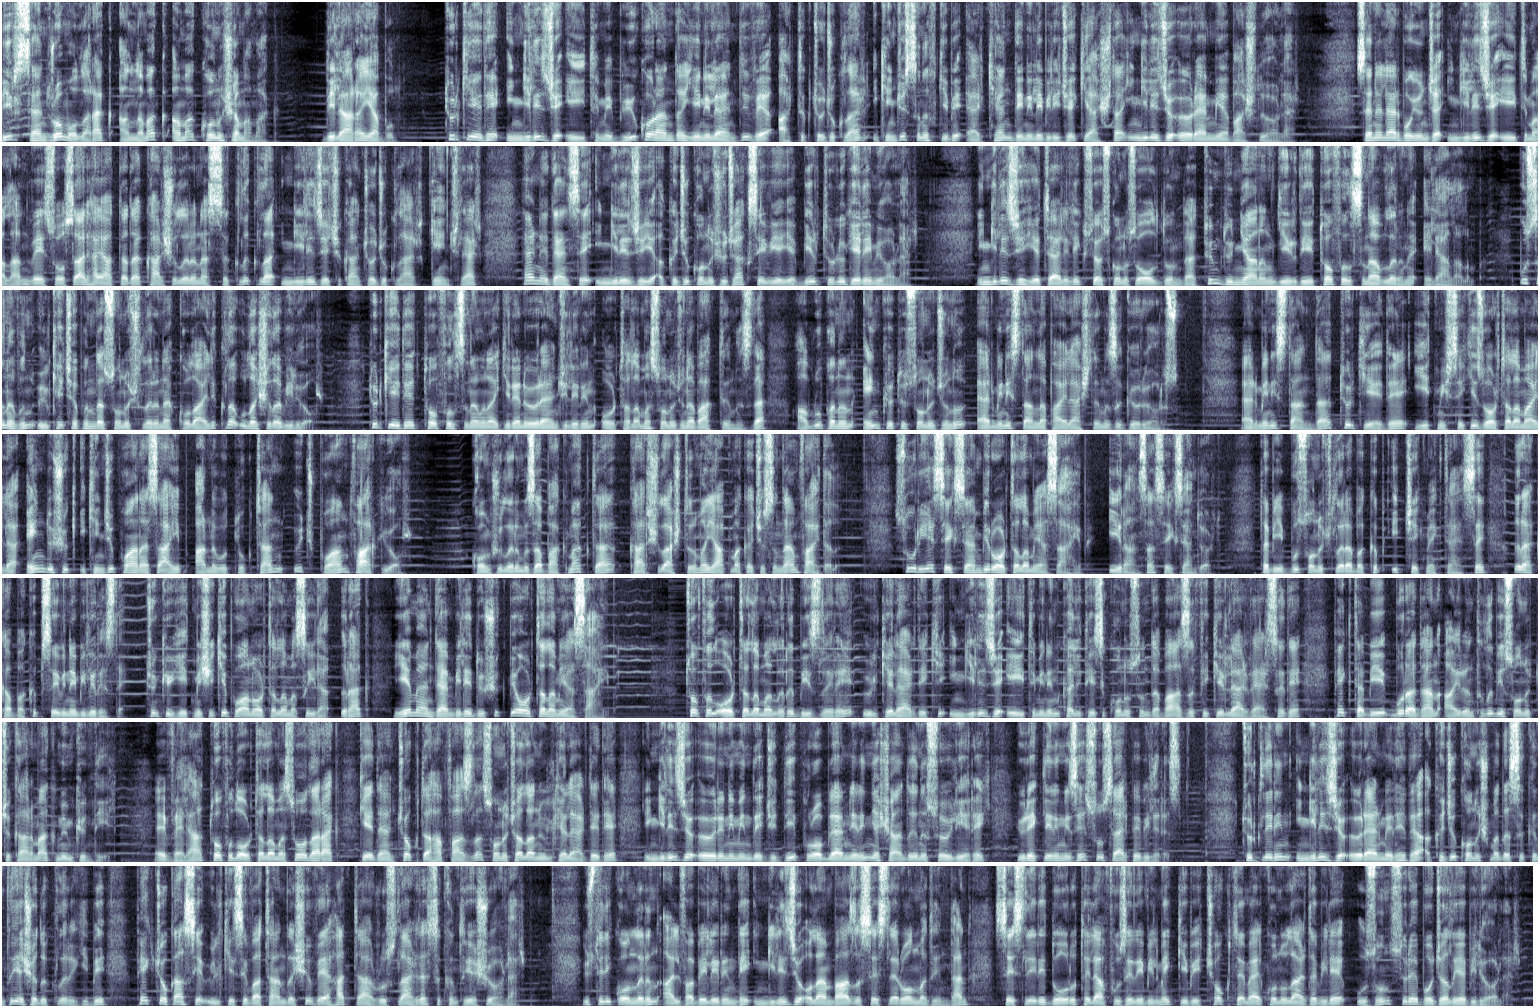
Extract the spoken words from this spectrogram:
Bir sendrom olarak anlamak ama konuşamamak. Dilara Yabul Türkiye'de İngilizce eğitimi büyük oranda yenilendi ve artık çocuklar ikinci sınıf gibi erken denilebilecek yaşta İngilizce öğrenmeye başlıyorlar. Seneler boyunca İngilizce eğitim alan ve sosyal hayatta da karşılarına sıklıkla İngilizce çıkan çocuklar, gençler her nedense İngilizceyi akıcı konuşacak seviyeye bir türlü gelemiyorlar. İngilizce yeterlilik söz konusu olduğunda tüm dünyanın girdiği TOEFL sınavlarını ele alalım. Bu sınavın ülke çapında sonuçlarına kolaylıkla ulaşılabiliyor. Türkiye'de TOEFL sınavına giren öğrencilerin ortalama sonucuna baktığımızda Avrupa'nın en kötü sonucunu Ermenistan'la paylaştığımızı görüyoruz. Ermenistan'da Türkiye'de 78 ortalamayla en düşük ikinci puana sahip Arnavutluk'tan 3 puan fark. Komşularımıza bakmak da karşılaştırma yapmak açısından faydalı. Suriye 81 ortalamaya sahip, İran ise 84. Tabii bu sonuçlara bakıp iç çekmektense Irak'a bakıp sevinebiliriz de. Çünkü 72 puan ortalamasıyla Irak, Yemen'den bile düşük bir ortalamaya sahip. TOEFL ortalamaları bizlere ülkelerdeki İngilizce eğitiminin kalitesi konusunda bazı fikirler verse de pek tabii buradan ayrıntılı bir sonuç çıkarmak mümkün değil. Evvela TOEFL ortalaması olarak Türkiye'den çok daha fazla sonuç alan ülkelerde de İngilizce öğreniminde ciddi problemlerin yaşandığını söyleyerek yüreklerimize su serpebiliriz. Türklerin İngilizce öğrenmede ve akıcı konuşmada sıkıntı yaşadıkları gibi pek çok Asya ülkesi vatandaşı ve hatta Ruslar da sıkıntı yaşıyorlar. Üstelik onların alfabelerinde İngilizce olan bazı sesler olmadığından sesleri doğru telaffuz edebilmek gibi çok temel konularda bile uzun süre bocalayabiliyorlar.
